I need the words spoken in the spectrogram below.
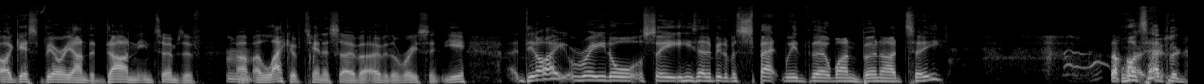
I guess very underdone in terms of mm. a lack of tennis over over the recent year. Did I read or see he's had a bit of a spat with uh, one Bernard T? What's happened?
